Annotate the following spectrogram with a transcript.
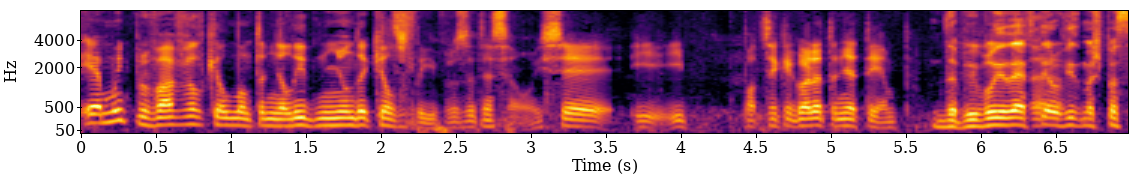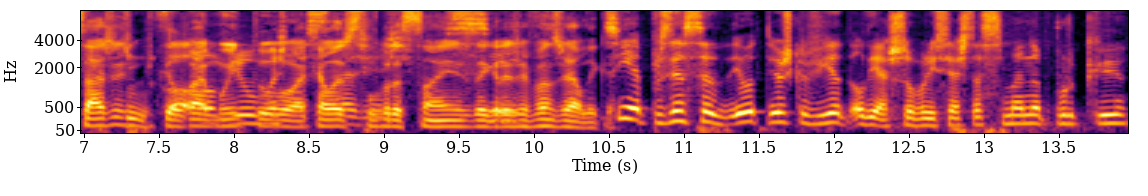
é muito provável que ele não tenha lido nenhum daqueles livros. Atenção, isso é. E, e Pode ser que agora tenha tempo. Da Bíblia deve ter ouvido umas passagens, porque ele vai muito àquelas celebrações da Igreja Evangélica. Sim, a presença. Eu, eu escrevi, aliás, sobre isso esta semana, porque,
